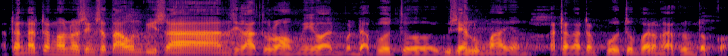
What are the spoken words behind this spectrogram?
Kadang-kadang ana sing setahun pisan silaturahmi wan pendak bodo, iku sih lumayan. Kadang-kadang bodo bareng gak gelem teko.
